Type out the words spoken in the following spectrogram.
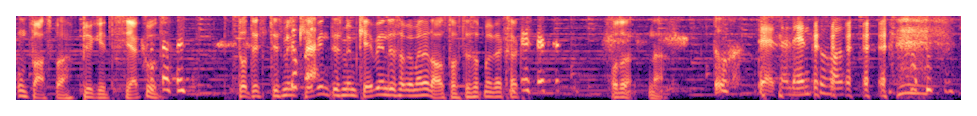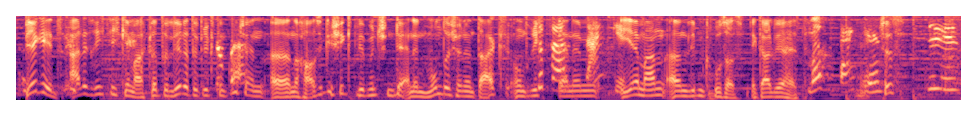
unfassbar. Birgit, sehr gut. Da, das, das, mit dem. Kevin, das mit dem Kevin, das habe ich mir nicht ausgedacht, das hat mir wer gesagt. Oder? Nein. Doch, der ist allein zu Hause. Birgit, alles richtig gemacht. Gratuliere, du kriegst einen Gutschein äh, nach Hause geschickt. Wir wünschen dir einen wunderschönen Tag und richt Super, deinem danke. Ehemann einen lieben Gruß aus, egal wie er heißt. Mach, danke. Tschüss. Tschüss.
